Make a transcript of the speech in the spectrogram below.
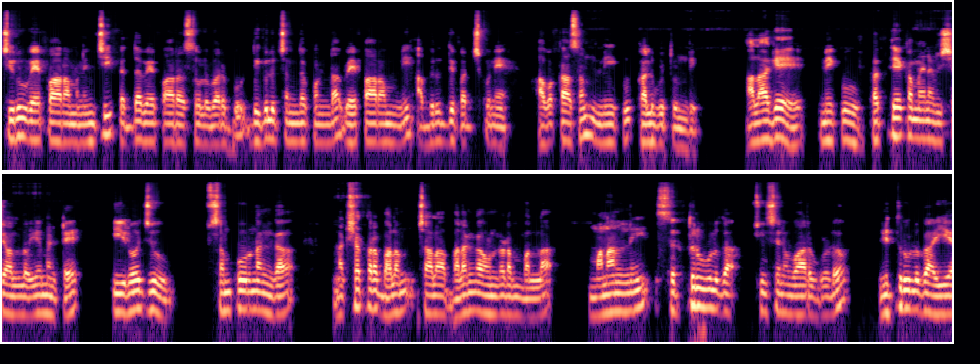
చిరు వ్యాపారం నుంచి పెద్ద వ్యాపారస్తుల వరకు దిగులు చెందకుండా వ్యాపారంని అభివృద్ధి పరుచుకునే అవకాశం మీకు కలుగుతుంది. అలాగే మీకు ప్రత్యేకమైన విషయాల్లో ఏమంటే ఈరోజు సంపూర్ణంగా నక్షత్ర బలం చాలా బలంగా ఉండడం వల్ల మనల్ని శత్రువులుగా చూసిన వారు కూడా మిత్రులుగా అయ్యే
